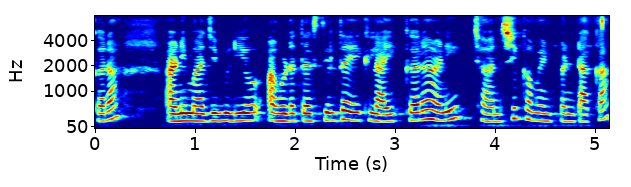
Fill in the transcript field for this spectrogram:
करा आणि माझे व्हिडिओ आवडत असतील तर एक लाईक करा आणि छानशी कमेंट पण टाका.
